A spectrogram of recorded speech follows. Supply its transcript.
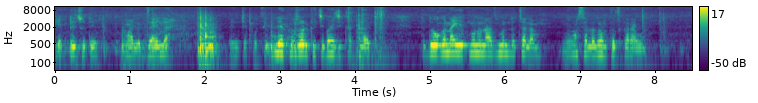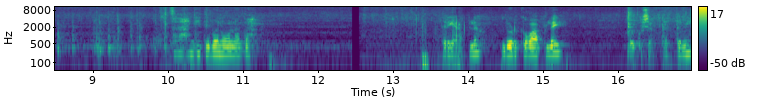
एकटेच होते मालक जायला. त्यांच्या पोती लेकरं जोडक्याची भाजी खात नाहीत. ते दोघं नाही येत म्हणून आज म्हणलं चला मसाला जोडकंच करावं. चला घेते बनवून आता. तरी आपलं दोडकं वापलंय बघू शकतात तुम्ही.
